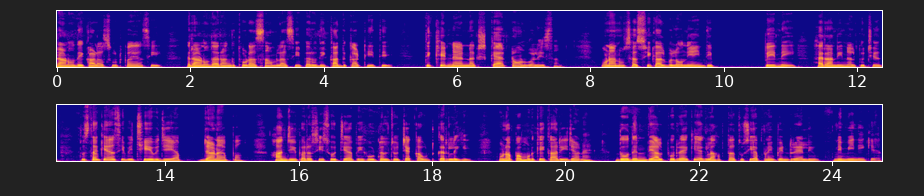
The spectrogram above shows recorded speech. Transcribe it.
ਰਾਣੋ ਦੇ ਕਾਲਾ ਸੂਟ ਪਾਇਆ ਸੀ। ਰਾਣੋ ਦਾ ਰੰਗ ਥੋੜਾ ਸਾਂਵਲਾ ਸੀ ਪਰ ਉਹਦੀ ਕੱਦ ਕਾਠੀ ਤੇ ਤਿੱਖੇ ਨੈਣ ਨਕਸ਼ ਕਹਿ ਢਾਉਣ ਵਾਲੇ ਸਨ। ਉਹਨਾਂ ਨੂੰ ਸਤਿ ਸ਼੍ਰੀ ਅਕਾਲ ਬੁਲਾਉਂਦਿਆਂ ਹੀ ਦੀਪੇ ਨੇ ਹੈਰਾਨੀ ਨਾਲ ਪੁੱਛਿਆ, ਤੁਸੀਂ ਤਾਂ ਕਿਹਾ ਸੀ ਵੀ 6 ਵਜੇ ਆ ਜਾਣਾ ਆਪਾਂ? ਹਾਂਜੀ, ਪਰ ਅਸੀਂ ਸੋਚਿਆ ਵੀ ਹੋਟਲ 'ਚੋਂ ਚੈੱਕ ਆਊਟ ਕਰ ਲਈਏ। ਹੁਣ ਆਪਾਂ ਮੁੜ ਕੇ ਘਰ ਹੀ ਜਾਣਾ ਹੈ। ਦੋ ਦਿਨ ਦਿਆਲਪੁਰ ਰਹਿ ਕੇ ਅਗਲਾ ਹਫਤਾ ਤੁਸੀਂ ਆਪਣੇ ਪਿੰਡ ਰਹਿ ਲਿਓ, ਨਿੰਮੀ ਨੇ ਕਿਹਾ।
